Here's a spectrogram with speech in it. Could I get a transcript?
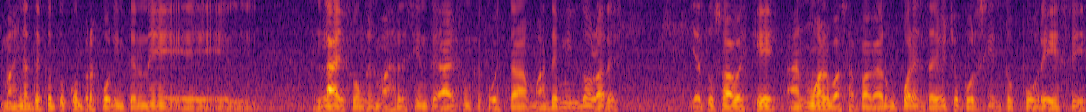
Imagínate que tú compras por internet eh, el, el, iPhone, el más reciente iPhone que cuesta más de mil dólares. Ya tú sabes que anual vas a pagar un 48% por ese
